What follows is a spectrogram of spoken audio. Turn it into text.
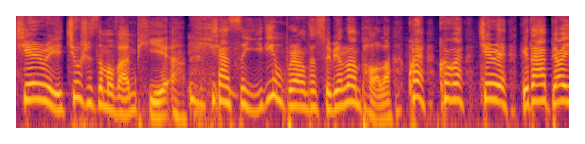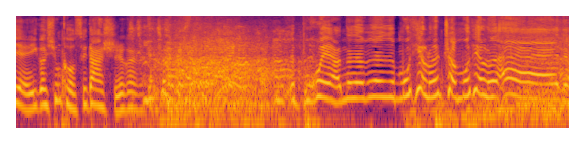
Jerry 就是这么顽皮，下次一定不让他随便乱跑了。快快快，Jerry 给大家表演一个胸口碎大石，快 不会啊，那那那摩天轮转摩天轮，哎哎哎，这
